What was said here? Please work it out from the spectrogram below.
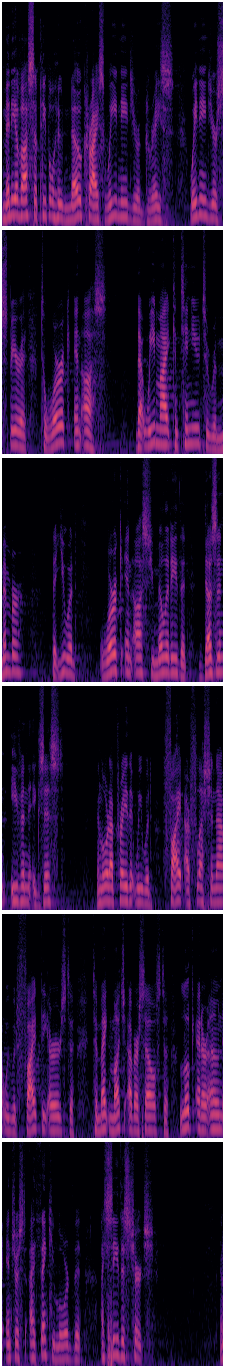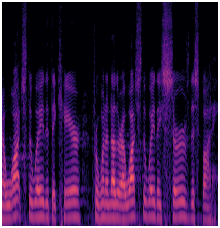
many of us, a people who know Christ, we need your grace. We need your spirit to work in us that we might continue to remember, that you would work in us humility that doesn't even exist. And Lord, I pray that we would fight our flesh in that. We would fight the urge to, to make much of ourselves, to look at our own interest. I thank you, Lord, that I see this church and I watch the way that they care for one another. I watch the way they serve this body.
